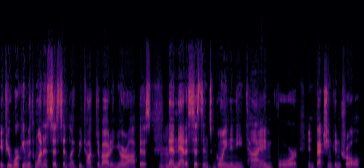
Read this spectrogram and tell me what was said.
If you're working with one assistant, like we talked about in your office, mm-hmm. then that assistant's going to need time for infection control.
